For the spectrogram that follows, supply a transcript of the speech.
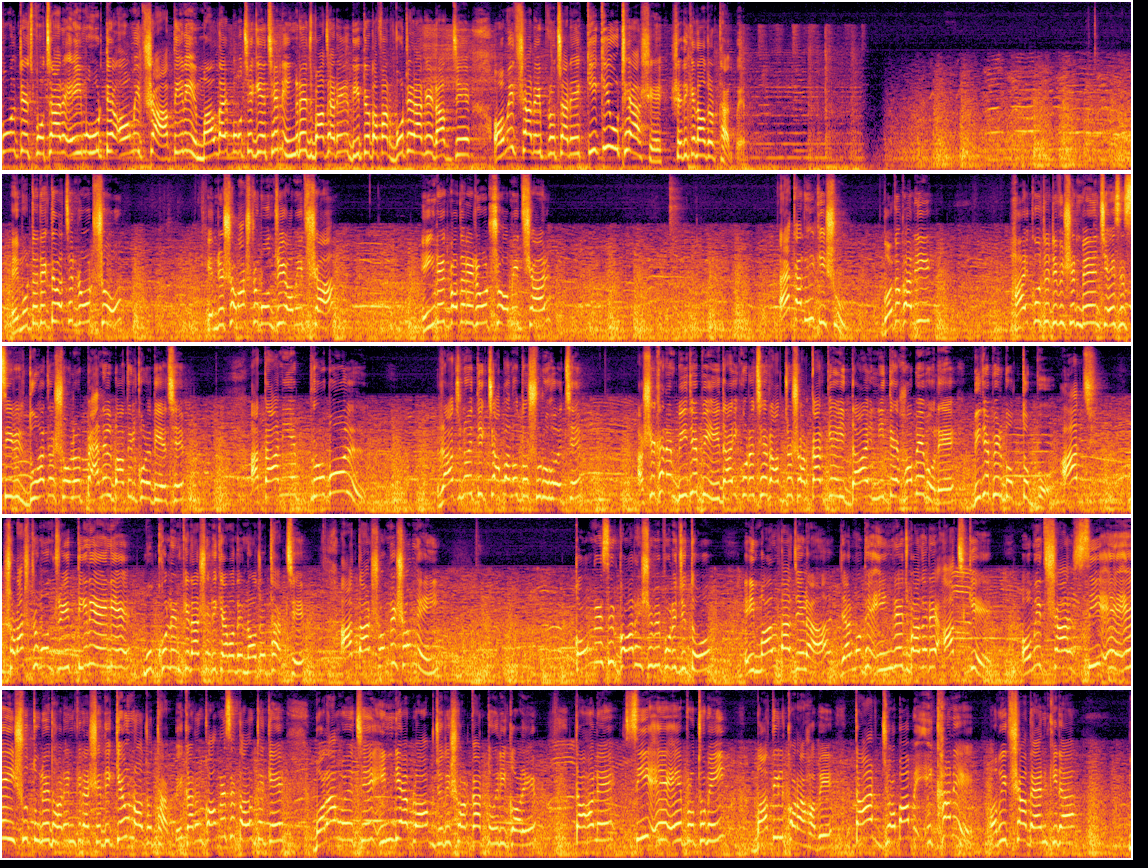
Voltage প্রচার এই মুহূর্তে অমিত শাহ। তিনি মালদায় পৌঁছে গিয়েছেন ইংরেজ বাজারে। দ্বিতীয় দফার ভোটের আগে রাজ্যে অমিত শাহর এই প্রচারে কি কি উঠে আসে সেদিকে নজর থাকবে। এই মুহূর্তে দেখতে পাচ্ছেন রোড শো। কেন্দ্রীয় স্বরাষ্ট্রমন্ত্রী অমিত শাহ। ইংরেজ বাজারে রোড শো অমিত শাহর। একাধিক ইস্যু। গতকালই হাইকোর্টের ডিভিশন বেঞ্চ এসএসসির দু হাজার ষোলোর প্যানেল বাতিল করে দিয়েছে। আর তা নিয়ে প্রবল রাজনৈতিক চাপানো শুরু হয়েছে। আর সেখানে বিজেপি দায়ী করেছে রাজ্য সরকারকে এই দায় নিতে হবে বলে বিজেপির বক্তব্য। আজ স্বরাষ্ট্রমন্ত্রী তিনি এই নিয়ে মুখ খোলেন কিনা সেদিকে আমাদের নজর থাকছে। আর তার সঙ্গে সঙ্গেই কংগ্রেসের গড় হিসেবে পরিচিত এই মালদা জেলা, যার মধ্যে ইংরেজ বাজারে আজকে অমিত শাহ সিএএ ইস্যু তুলে ধরেন কিনা সেদিকেও নজর থাকবে। কারণ কংগ্রেসের তরফ থেকে বলা হয়েছে, ইন্ডিয়া ব্লক যদি সরকার তৈরি করে, তাহলে সিএএ প্রথমেই বাতিল করা হবে। তার জবাব এখানে অমিত শাহ দেন কিনা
